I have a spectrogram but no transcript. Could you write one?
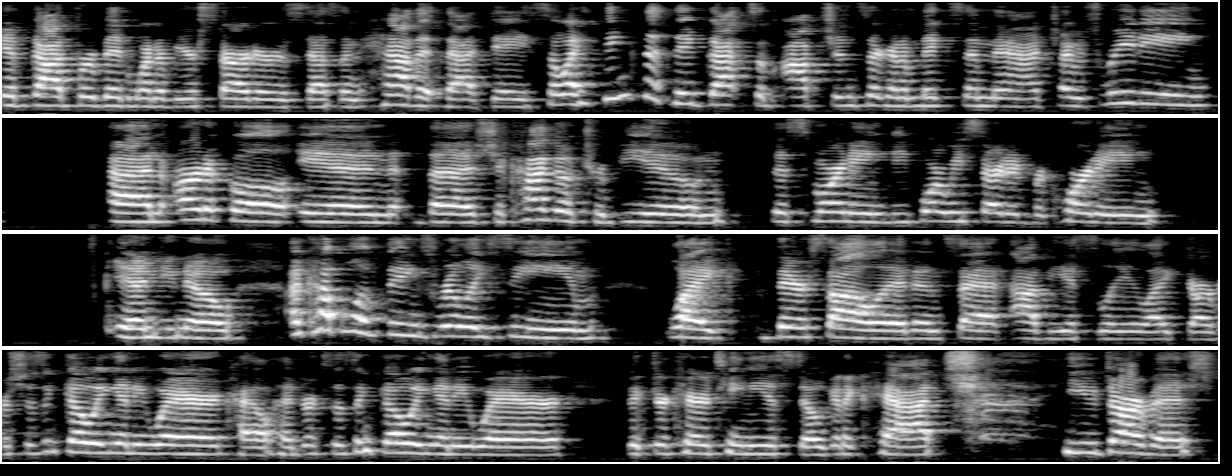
if God forbid one of your starters doesn't have it that day. So I think that they've got some options they're going to mix and match. I was reading an article in the Chicago Tribune this morning before we started recording. And, you know, a couple of things really seem like they're solid and set. Obviously, like Darvish isn't going anywhere, Kyle Hendricks isn't going anywhere, Victor Caratini is still going to catch you, Darvish.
